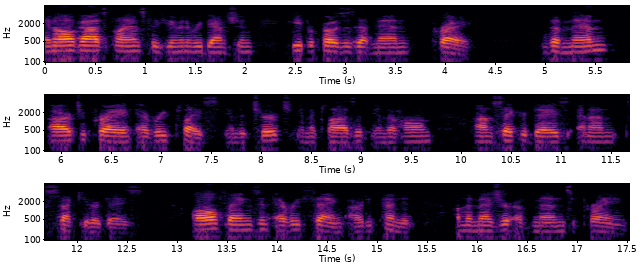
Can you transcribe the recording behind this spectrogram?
In all God's plans for human redemption, he proposes that men pray. The men are to pray in every place, in the church, in the closet, in the home, on sacred days, and on secular days. All things and everything are dependent on the measure of men's praying.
